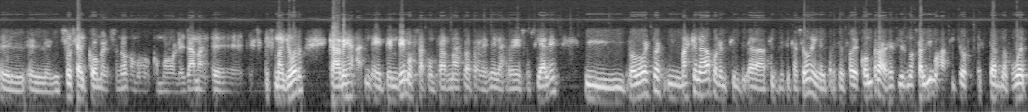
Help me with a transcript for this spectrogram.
el, social commerce, ¿no? como, como le llaman, eh, es, mayor. Cada vez eh, tendemos a comprar más a través de las redes sociales y todo esto es más que nada por la simplificación en el proceso de compra, es decir, no salimos a sitios externos web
